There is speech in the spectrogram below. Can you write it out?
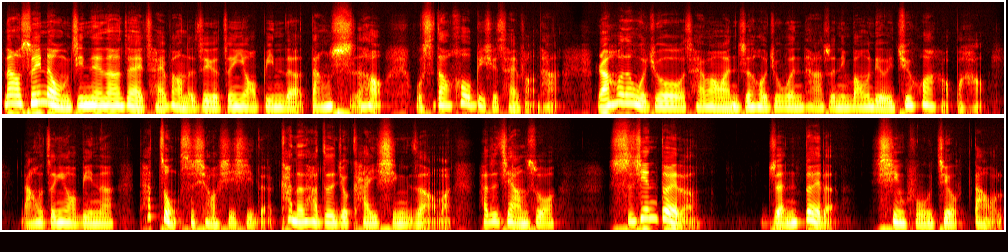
那所以呢，我们今天呢在采访的这个曾耀斌的当时哈，我是到后壁去采访他，然后呢我就采访完之后就问他说：“您帮我留一句话好不好？”然后曾耀斌呢，他总是笑嘻嘻的，看到他这就开心，你知道吗？他就这样说：“时间对了，人对了，幸福就到了。”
